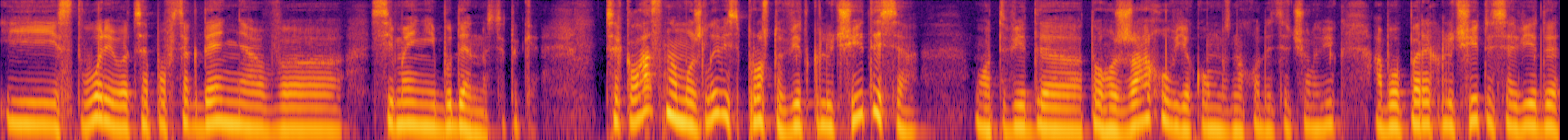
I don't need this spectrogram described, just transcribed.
і створює це повсякдення в сімейній буденності таке. Це класна можливість просто відключитися от від е, того жаху, в якому знаходиться чоловік, або переключитися від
